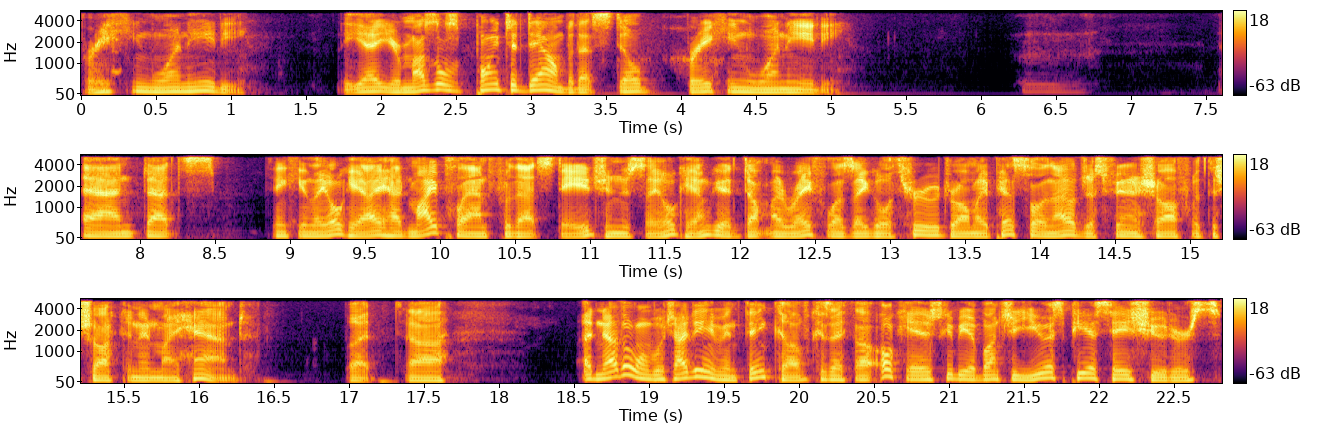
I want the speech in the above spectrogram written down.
breaking 180. Yeah, your muzzle's pointed down, but that's still breaking 180. And that's thinking like, okay, I had my plan for that stage, and it's like, okay, I'm gonna dump my rifle as I go through, draw my pistol, and I'll just finish off with the shotgun in my hand. But uh, another one which I didn't even think of because I thought, okay, there's gonna be a bunch of USPSA shooters.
